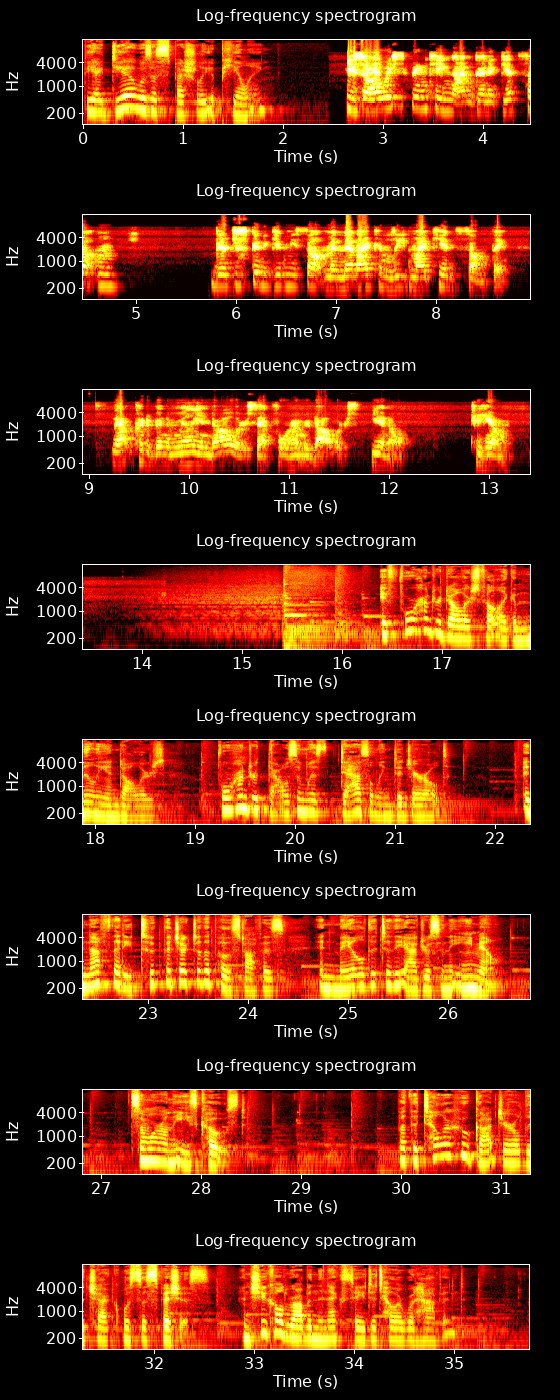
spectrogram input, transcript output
the idea was especially appealing. he's always thinking i'm going to get something they're just going to give me something and then i can leave my kids something that could have been a million dollars that $400 you know to him If $400 felt like a million dollars, 400,000 was dazzling to Gerald. Enough that he took the check to the post office and mailed it to the address in the email, somewhere on the East Coast. But the teller who got Gerald the check was suspicious, and she called Robin the next day to tell her what happened.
